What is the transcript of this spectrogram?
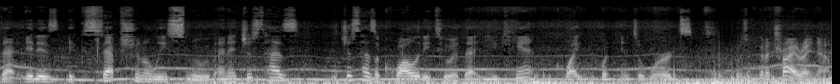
that it is exceptionally smooth and it just has it just has a quality to it that you can't quite put into words, which I'm going to try right now.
